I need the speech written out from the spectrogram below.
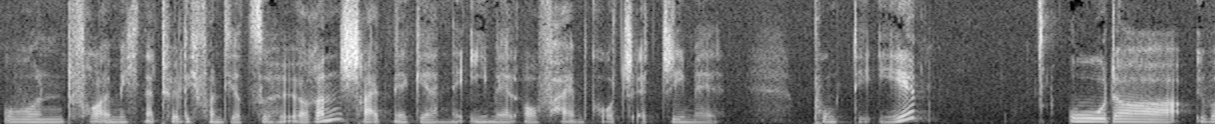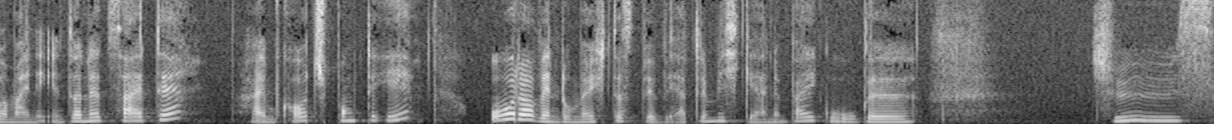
und freue mich natürlich von dir zu hören. Schreib mir gerne eine E-Mail auf heimcoach.gmail.de oder über meine Internetseite heimcoach.de oder wenn du möchtest, bewerte mich gerne bei Google. Tschüss.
